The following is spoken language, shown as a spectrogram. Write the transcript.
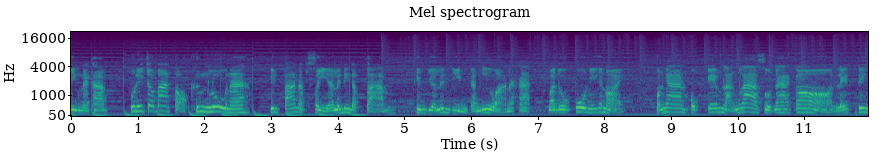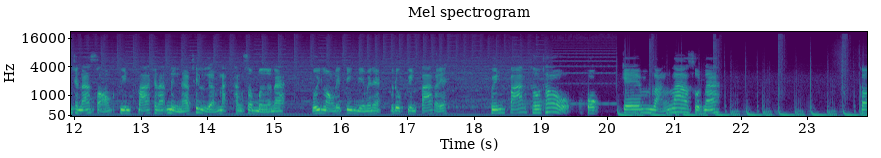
ดิ้งนะครับคู่นี้เจ้าบ้านต่อครึ่งลูกนะควีนพาร์คอันดับ4นะเลดดิ้งอันดับ 3 ทีมเยือนเล่นดีเหมือนกันนี่หว่านะฮะมาดูคู่นี้กันหน่อย ผลงาน 6 เกมหลังล่าสุดนะฮะก็เลดดิ้งชนะ2ควีนพาร์คชนะ1นะที่เหลือหนักทางเสมอนะอุ้ยลองเลดดิ้งดีไหมเนี่ยมาดูควีนพาร์คก่อนดิควีนพาร์ค total 6เกมหลังล่าสุดนะ ก็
